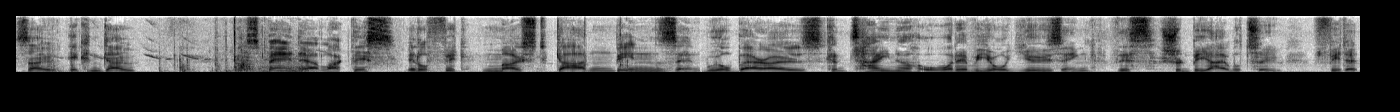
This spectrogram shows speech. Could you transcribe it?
So it can go expand out like this. It'll fit most garden bins and wheelbarrows, container or whatever you're using. This should be able to fit it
